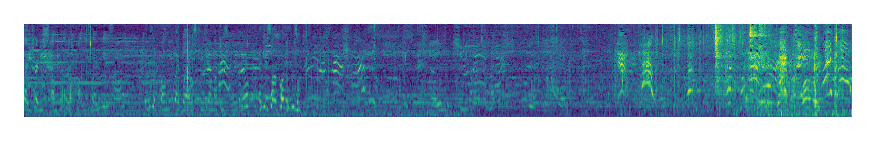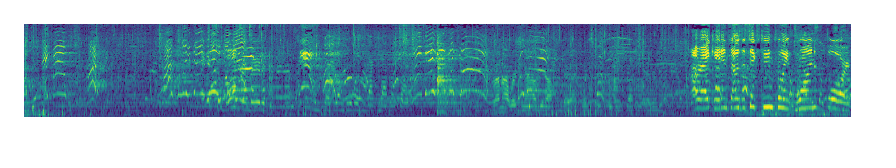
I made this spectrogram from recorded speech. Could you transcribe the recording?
like tried to stump the first pony, pony he saw. It was a pony like where I was keeping him up in Springville, and he saw a pony. He was like, I'm not working out, I'll get off right, Caydence, that was a 16.14.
